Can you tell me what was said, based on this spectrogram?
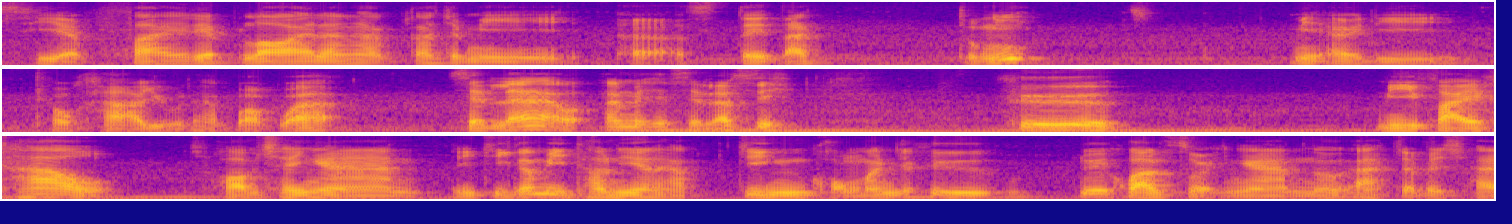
เสียบไฟเรียบร้อยแล้วนะครับ ก็จะมีเอ่อ status ตรงนี้มี LED ขาวๆอยู่นะครับ บอกว่าเสร็จแล้วไม่ใช่เสร็จแล้วสิ คือมีไฟเข้าพร้อมใช้งาน จริงๆก็มีเท่านี้นะครับ จริงของมันก็คือด้วยความสวยงามเนาะอาจจะไปใช้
